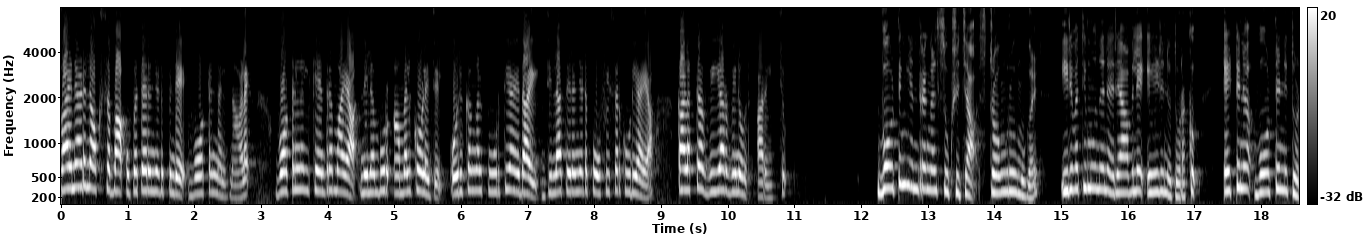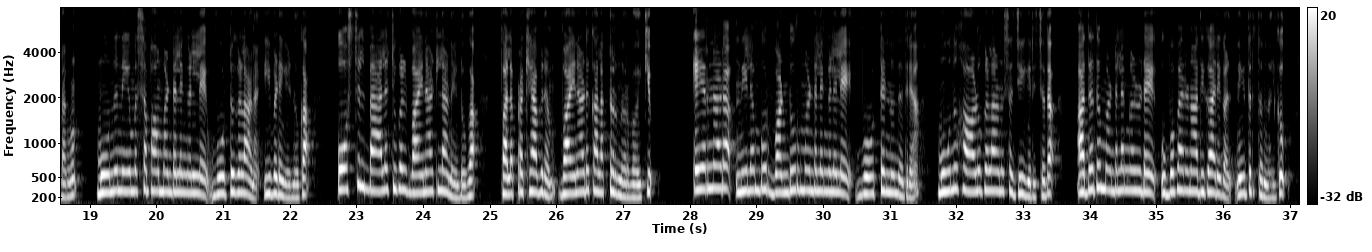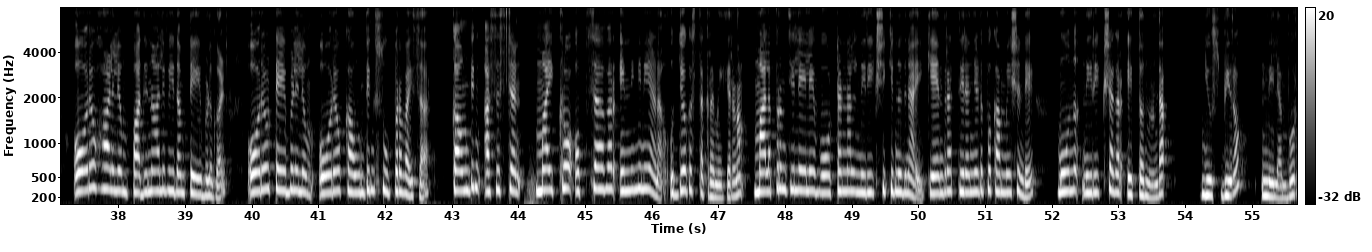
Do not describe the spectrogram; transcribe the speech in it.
വയനാട് ലോക്സഭ ഉപതെരഞ്ഞെടുപ്പിന്റെ വോട്ടെണ്ണൽ നാളെ. വോട്ടെണ്ണൽ കേന്ദ്രമായ നിലമ്പൂർ അമൽ കോളേജിൽ ഒരുക്കങ്ങൾ പൂർത്തിയായതായി ജില്ലാ തിരഞ്ഞെടുപ്പ് ഓഫീസർ കൂടിയായ കളക്ടർ വി ആർ വിനോദ് അറിയിച്ചു. വോട്ടിംഗ് യന്ത്രങ്ങൾ സൂക്ഷിച്ച സ്ട്രോങ് റൂമുകൾ ഇരുപത്തിമൂന്നിന് രാവിലെ ഏഴിന് തുറക്കും എട്ടിന് വോട്ടെണ്ണി തുടങ്ങും. മൂന്ന് നിയമസഭാ മണ്ഡലങ്ങളിലെ വോട്ടുകളാണ് ഇവിടെ എണ്ണുക. പോസ്റ്റൽ ബാലറ്റുകൾ വയനാട്ടിലാണ് എണ്ണുക. ഫലപ്രഖ്യാപനം വയനാട് കളക്ടർ നിർവഹിക്കും. ഏർനാട് നിലമ്പൂർ വണ്ടൂർ മണ്ഡലങ്ങളിലെ വോട്ടെണ്ണുന്നതിന് മൂന്ന് ഹാളുകളാണ് സജ്ജീകരിച്ചത്. അതത് മണ്ഡലങ്ങളുടെ ഉപഭരണാധികാരികൾ നേതൃത്വം നൽകും. ഓരോ ഹാളിലും പതിനാല് വീതം ടേബിളുകൾ ഓരോ ടേബിളിലും ഓരോ counting supervisor counting assistant micro observer എന്നിങ്ങനെയാണ് ഉദ്യോഗസ്ഥ ക്രമീകരണം. മലപ്പുറം ജില്ലയിലെ വോട്ടെണ്ണൽ നിരീക്ഷിക്കുന്നതിനായി കേന്ദ്ര തിരഞ്ഞെടുപ്പ് കമ്മീഷന്റെ മൂന്ന് നിരീക്ഷകർ എത്തുന്നുണ്ട്. News bureau Nilambur.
